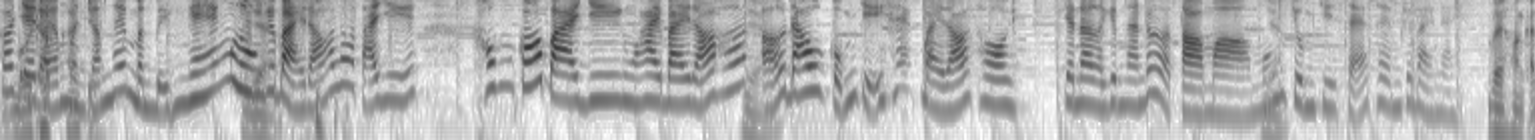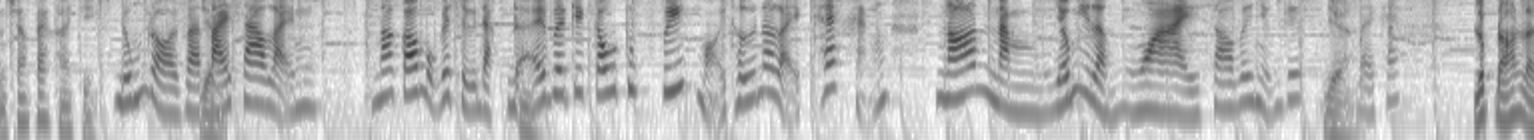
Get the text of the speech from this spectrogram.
có Bụi giai đoạn mình chị? cảm thấy mình bị ngán luôn Dạ. cái bài đó đó tại vì không có bài gì ngoài bài đó hết Dạ. ở đâu cũng chỉ hát bài đó thôi cho nên là kim thanh rất là tò mò muốn Dạ. chung chia sẻ thêm cái bài này về hoàn cảnh sáng tác hả chị đúng rồi và Dạ. tại sao lại nó có một cái sự đặc để với cái cấu trúc viết mọi thứ nó lại khác hẳn nó nằm giống như là ngoài so với những cái dạ bài khác lúc đó là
